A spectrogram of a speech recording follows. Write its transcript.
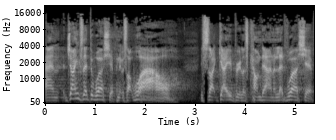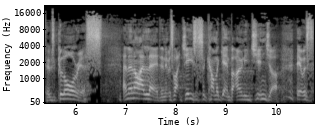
And James led the worship, and it was like, wow. It's like Gabriel has come down and led worship. It was glorious. And then I led, and it was like Jesus had come again, but only ginger. It was,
